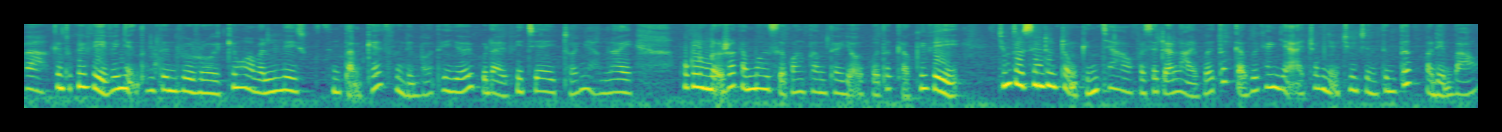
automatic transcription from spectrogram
Và kính thưa quý vị với những thông tin vừa rồi, Kim hòa và Lily xin tạm kết phần điểm báo thế giới của đài VGA tối ngày hôm nay. Một lần nữa rất cảm ơn sự quan tâm theo dõi của tất cả quý vị. Chúng tôi xin trân trọng kính chào và sẽ trở lại với tất cả quý khán giả trong những chương trình tin tức và điểm báo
